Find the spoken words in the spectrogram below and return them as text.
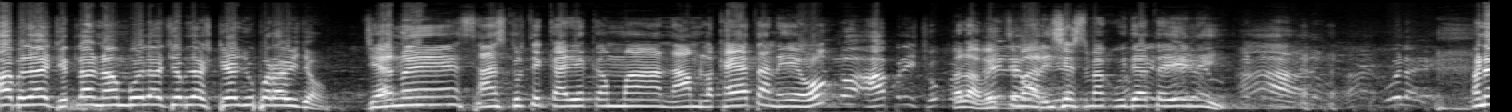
આ બધા જેટલા નામ બોલ્યા છે બધા સ્ટેજ ઉપર આવી જાઓ. જેને સાંસ્કૃતિક કાર્યક્રમમાં નામ લખાયા હતા ને એ હો. તો આપણી છોકરીઓ ઓલા વચ્ચેમાં રિસેસમાં કૂદ્યા હતા એ નહીં. અને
